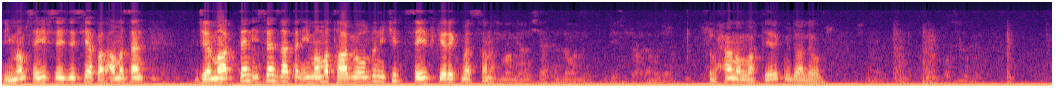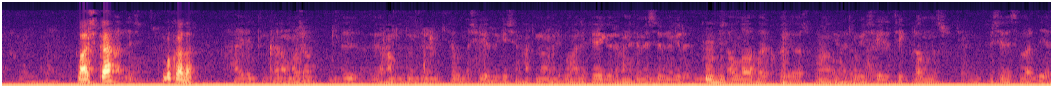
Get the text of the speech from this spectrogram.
İmam sehif secdesi yapar ama sen cemaatten isen zaten imama tabi olduğun için sehif gerekmez sana. İmam yanlış yaptığı zaman bir müdahale oluyor mu? Subhanallah diyerek müdahale olur. Başka? Kardeş, Bu kadar. Hayrettin Karam hocam e, Hamdi Döndüren'in kitabında şey yazıyor. Geçen İmam Ebu Hanife'ye göre, Hanefe mezhebine göre Hı hı. işte Allahu Ekber ya Subhanallah gibi şeyde tekbir alınır meselesi vardı ya.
